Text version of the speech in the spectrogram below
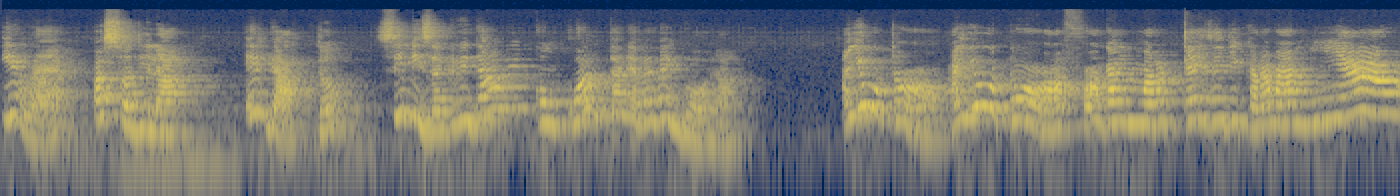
il re passò di là e il gatto si mise a gridare con quanta ne aveva in gola. Aiuto! Aiuto! Affoga il marchese di Carabà! Miau!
